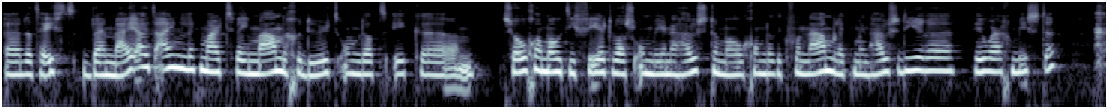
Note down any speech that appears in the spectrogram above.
Eh, dat heeft bij mij uiteindelijk maar twee maanden geduurd, omdat ik ehm, zo gemotiveerd was om weer naar huis te mogen, omdat ik voornamelijk mijn huisdieren heel erg miste.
